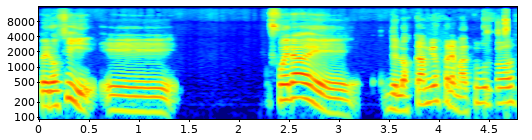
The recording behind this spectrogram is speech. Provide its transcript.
Pero sí, eh, fuera de, de, los cambios prematuros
